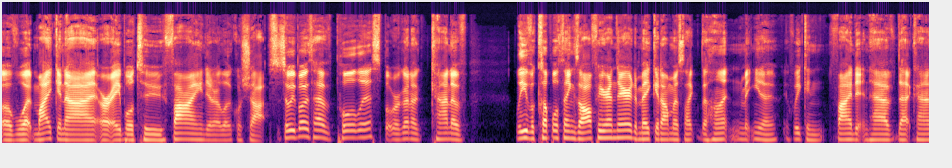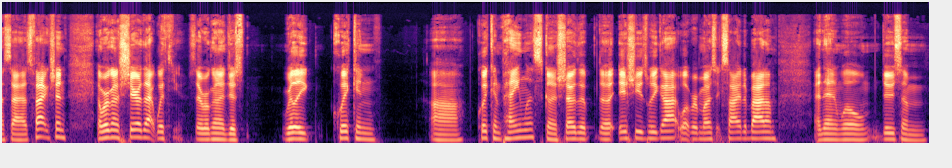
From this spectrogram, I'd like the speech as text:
of what Mike and I are able to find at our local shops. So we both have pull lists, but we're going to kind of leave a couple things off here and there to make it almost like the hunt and you know if we can find it and have that kind of satisfaction and we're going to share that with you so we're going to just really quick and uh, quick and painless going to show the, the issues we got what we're most excited about them and then we'll do some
